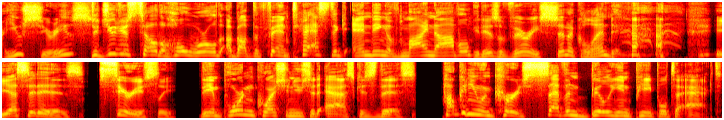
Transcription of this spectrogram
Are you serious? Did you just tell the whole world about the fantastic ending of my novel? It is a very cynical ending. yes, it is. Seriously, the important question you should ask is this How can you encourage 7 billion people to act?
